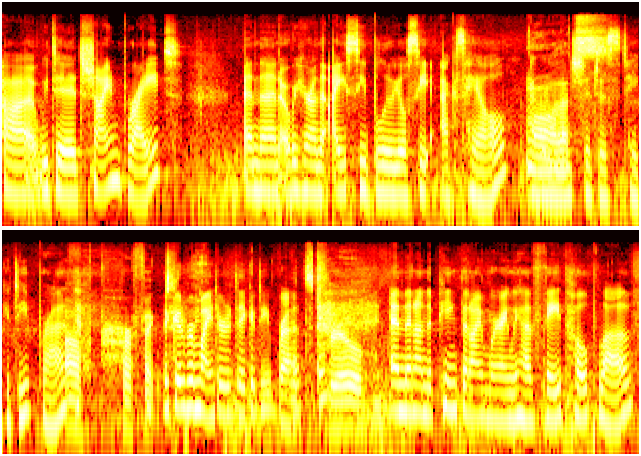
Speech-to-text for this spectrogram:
uh, we did shine bright. And then over here on the icy blue, you'll see exhale. Oh, Everyone should just take a deep breath. Oh, perfect. a good reminder to take a deep breath. That's true. And then on the pink that I'm wearing, we have faith, hope, love.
